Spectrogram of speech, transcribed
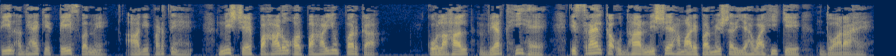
तीन अध्याय के तेईस पद में आगे पढ़ते हैं। निश्चय पहाड़ों और पहाड़ियों पर का कोलाहल व्यर्थ ही है। इसराइल का उद्धार निश्चय हमारे परमेश्वर यहवा ही के द्वारा है।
